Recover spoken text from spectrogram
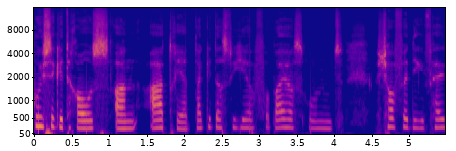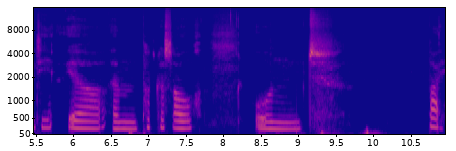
Grüße geht raus an Adria. Danke, dass du hier vorbei hast und ich hoffe, dir gefällt die, ihr ähm, Podcast auch. Und bye.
